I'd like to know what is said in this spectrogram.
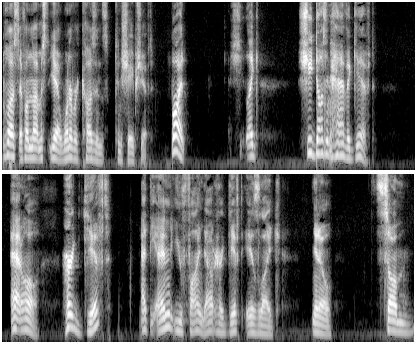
Plus, if I'm not mis- yeah, one of her cousins can shapeshift. But she like she doesn't have a gift at all. Her gift at the end you find out her gift is like you know some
